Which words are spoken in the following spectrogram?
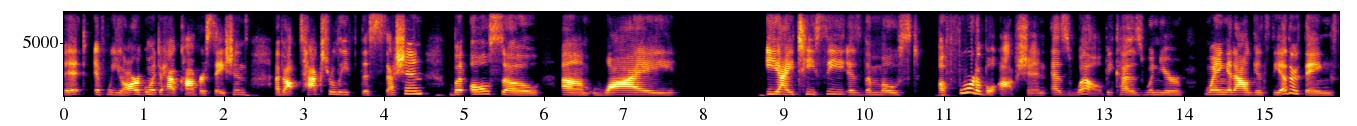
fit if we are going to have conversations about tax relief this session, but also um, why EITC is the most affordable option as well? Because when you're weighing it out against the other things,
